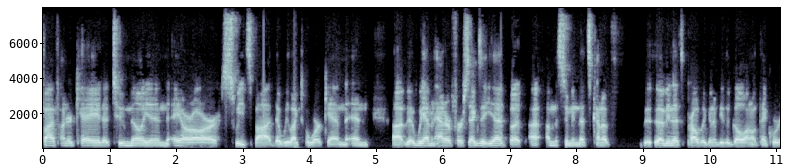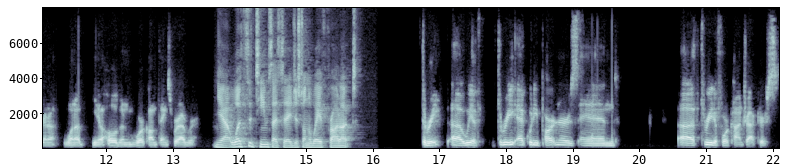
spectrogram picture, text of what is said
500k to 2 million ARR sweet spot that we like to work in, and uh, we haven't had our first exit yet, but I, am assuming that's kind of, I mean, that's probably going to be the goal. I don't think we're going to want to you know hold and work on things forever. Yeah, what's the team size today, just on the Wavve product? Three. Uh, we have three equity partners and uh, three to four contractors.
